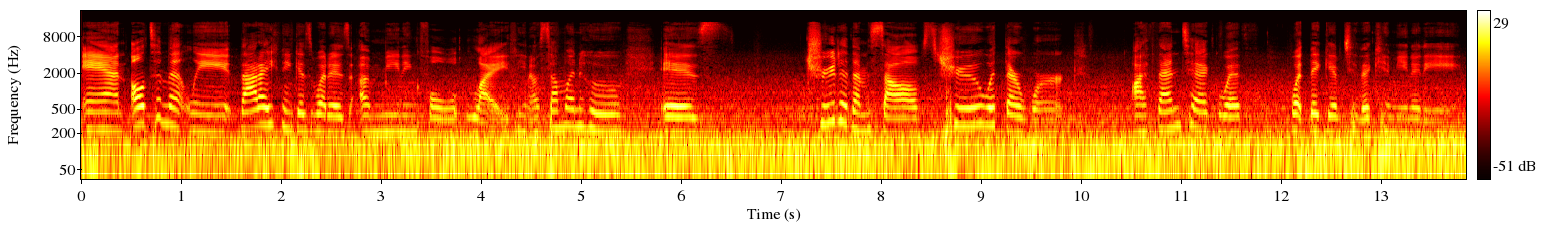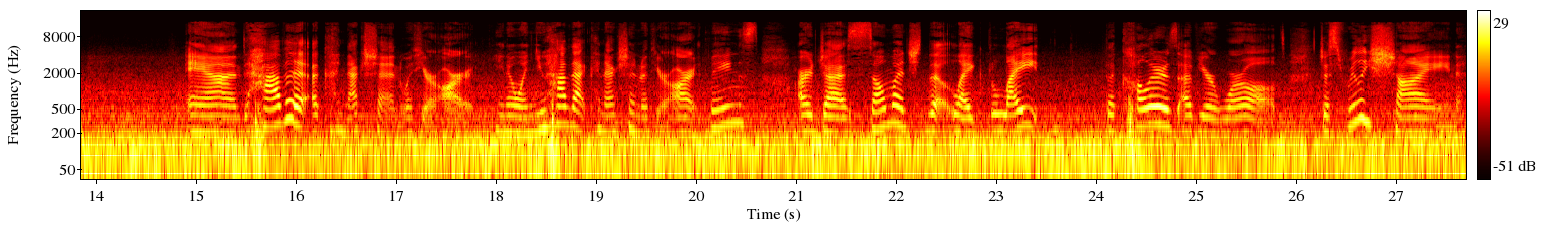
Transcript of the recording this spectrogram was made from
And ultimately that i think is what is a meaningful life. You know someone who is true to themselves, true with their work, authentic with what they give to the community, and have a, a connection with your art. You know, when you have that connection with your art, things are just so much the like light the colors of your world just really shine.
